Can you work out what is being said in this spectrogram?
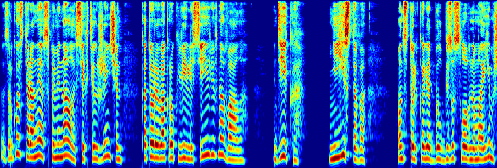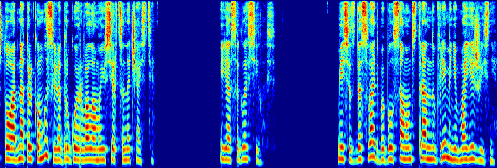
С другой стороны, я вспоминала всех тех женщин, которые вокруг вились, и ревновала. Дико, неистово. Он столько лет был безусловно моим, что одна только мысль о другой рвала мое сердце на части. И я согласилась. Месяц до свадьбы был самым странным временем в моей жизни.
